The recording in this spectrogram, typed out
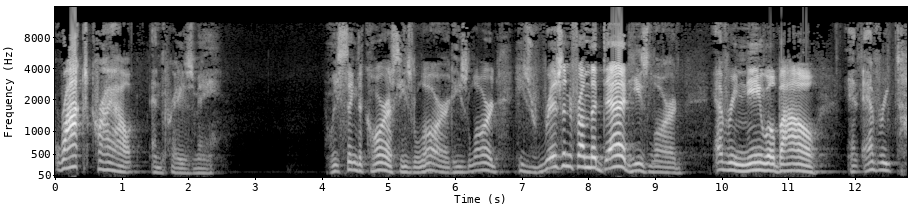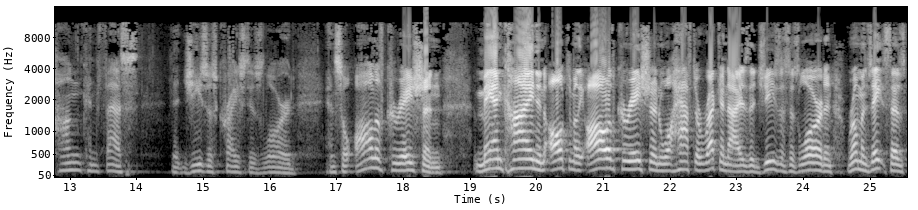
rocks cry out and praise me. We sing the chorus, He's Lord, He's Lord. He's risen from the dead, He's Lord. Every knee will bow and every tongue confess that Jesus Christ is Lord. And so all of creation, mankind and ultimately all of creation will have to recognize that Jesus is Lord. And Romans 8 says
